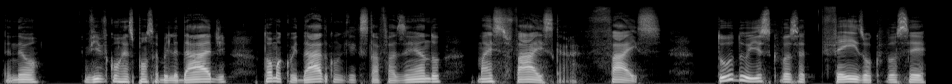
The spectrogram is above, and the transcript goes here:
Entendeu? Vive com responsabilidade. Toma cuidado com o que, você está fazendo. Mas faz, cara. Faz. Tudo isso que você fez ou que você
